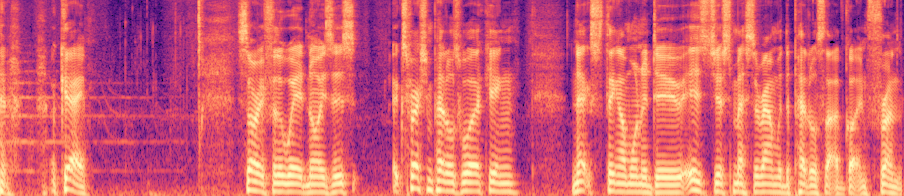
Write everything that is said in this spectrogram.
okay. Sorry for the weird noises. Expression pedal's working. Next thing I want to do is just mess around with the pedals that I've got in front.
